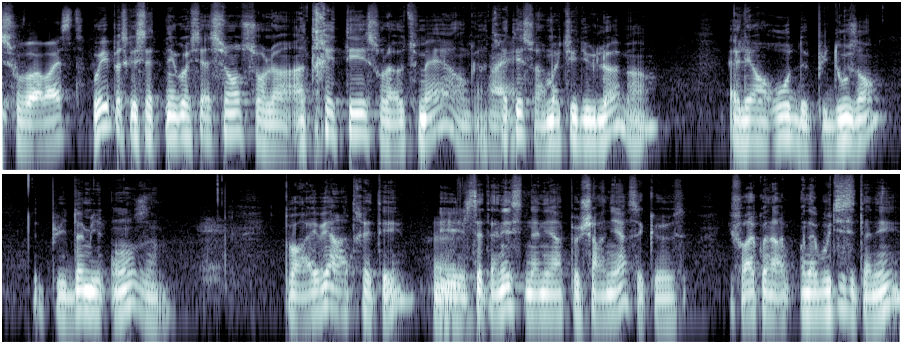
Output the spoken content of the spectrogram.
s'ouvre à Brest? Oui, parce que cette négociation sur un traité sur la haute mer, donc un traité sur la moitié du globe, hein, elle est en route depuis 12 ans, depuis 2011 pour arriver à un traité. Mmh. Et cette année, c'est une année un peu charnière, c'est que il faudrait qu'on aboutisse cette année.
